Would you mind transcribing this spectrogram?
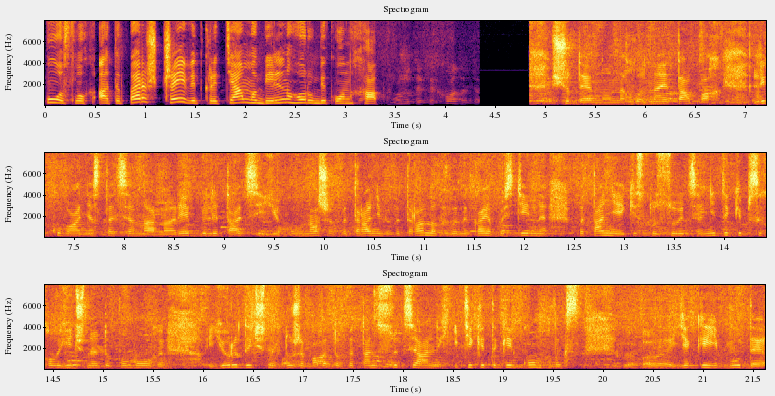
послуг, а тепер ще й відкриття мобільного Рубікон Хаб. Щоденно на етапах лікування стаціонарного, реабілітації у наших ветеранів і ветеранок виникає постійне питання, які стосуються не тільки психологічної допомоги, юридичних дуже багато питань, соціальних, і тільки такий комплекс, е, який буде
